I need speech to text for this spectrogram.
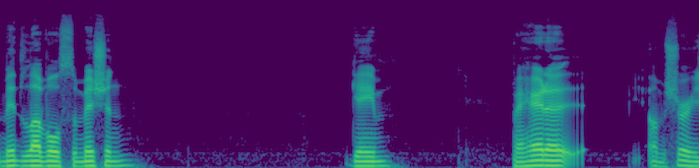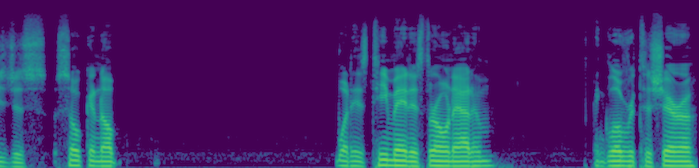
mid-level submission game. Pereira, I'm sure he's just soaking up what his teammate is throwing at him. And Glover Teixeira,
